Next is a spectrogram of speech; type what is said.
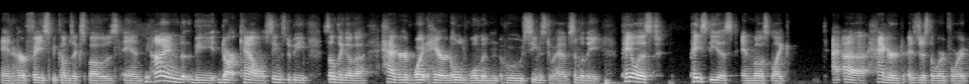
and her face becomes exposed. And behind the dark cowl seems to be something of a haggard, white-haired old woman who seems to have some of the palest, pastiest, and most like uh, haggard is just the word for it.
